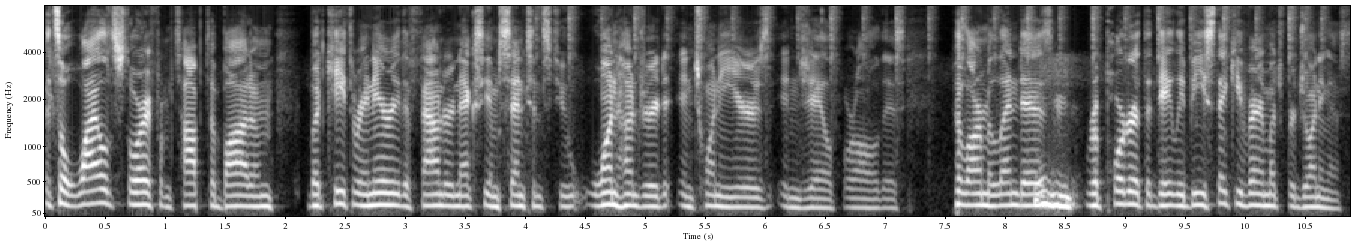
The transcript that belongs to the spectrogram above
it's a wild story from top to bottom, but Keith Raniere, the founder of NXIVM, sentenced to 120 years in jail for all of this. Pilar Melendez, mm-hmm. reporter at the Daily Beast, thank you very much for joining us.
